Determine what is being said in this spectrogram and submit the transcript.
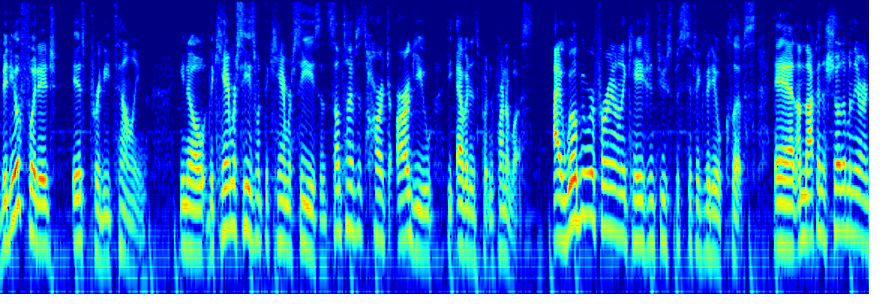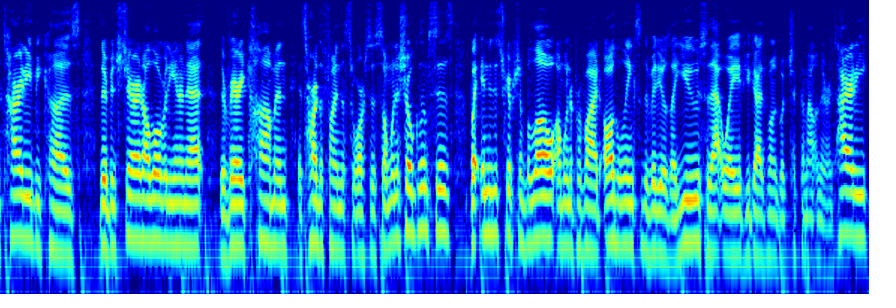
video footage is pretty telling. You know, the camera sees what the camera sees, and sometimes it's hard to argue the evidence put in front of us. I will be referring on occasion to specific video clips, and I'm not going to show them in their entirety because they've been shared all over the internet. They're very common. It's hard to find the sources, so I'm going to show glimpses, but in the description below, I'm going to provide all the links to the videos I use, so that way if you guys want to go check them out in their entirety,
